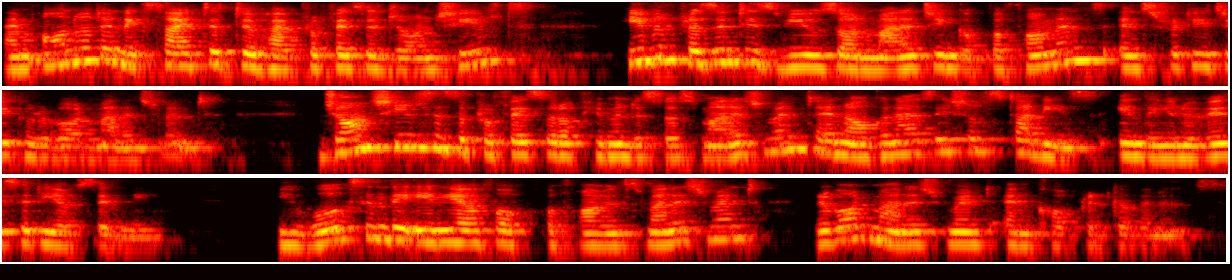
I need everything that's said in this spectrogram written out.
I'm honored and excited to have Professor John Shields. He will present his views on managing of performance and strategic reward management. John Shields is a professor of human resource management and organizational studies in the University of Sydney. He works in the area of performance management, reward management, and corporate governance.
